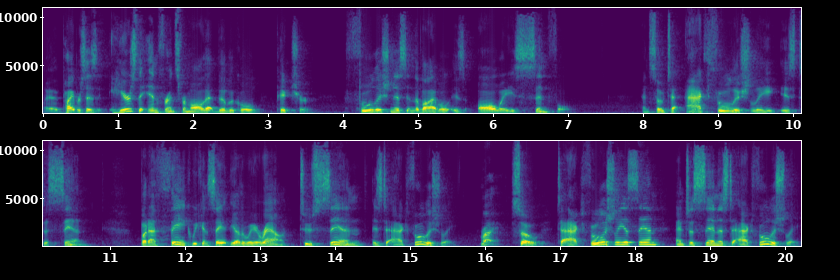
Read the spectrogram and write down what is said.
uh, Piper says, here's the inference from all that biblical picture. Foolishness in the Bible is always sinful. And so to act yes. foolishly is to sin. But I think we can say it the other way around. To sin is to act foolishly. Right. So to act foolishly is sin, and to sin is to act foolishly.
